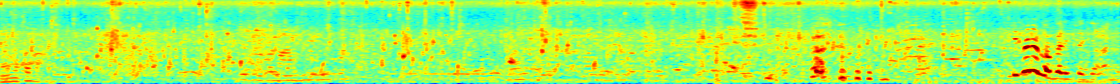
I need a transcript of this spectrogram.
Ano ka ba? Di ba nababaliktad yung ano?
